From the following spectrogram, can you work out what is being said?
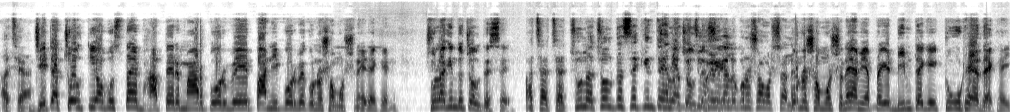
আচ্ছা। যেটা চলতি অবস্থায় ভাতের মার পড়বে পানি পড়বে কোনো সমস্যা নেই দেখেন। চুলা কিন্তু চলতেছে। আচ্ছা আচ্ছা চুলা চলতেছে কিন্তু চুলা চলতেছে। গেল কোনো সমস্যা নেই। কোনো সমস্যা নেই আমি আপনাকে ডিমটাকে একটু উঠে দেখাই।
